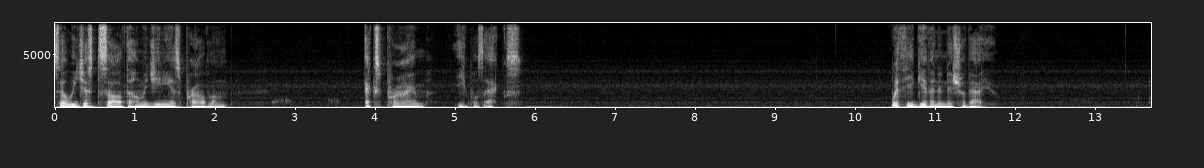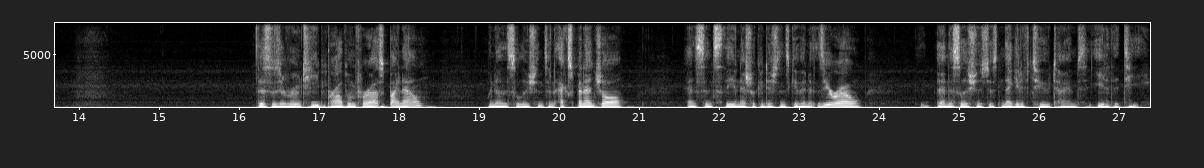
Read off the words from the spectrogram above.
So we just solved the homogeneous problem x prime equals x. with the given initial value. This is a routine problem for us by now. We know the solution is an exponential, and since the initial condition is given at 0, then the solution is just negative 2 times e to the t.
